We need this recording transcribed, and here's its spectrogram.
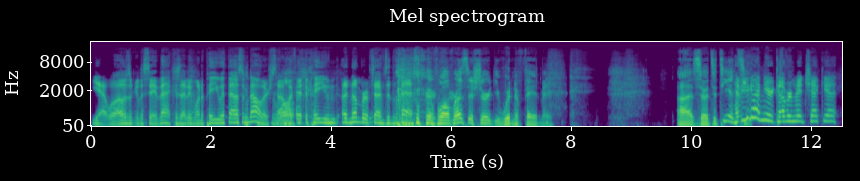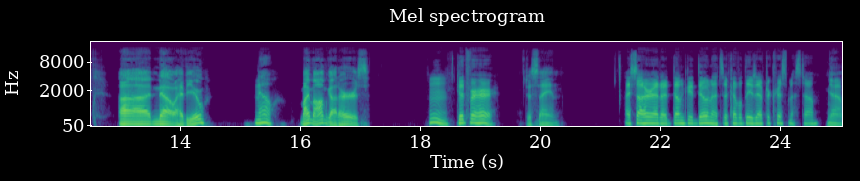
yeah, well, I wasn't going to say that because I didn't want to pay you a thousand dollars, Tom. Well- I've had to pay you a number of times in the past. for- well, rest assured you wouldn't have paid me. Uh, so it's a TNT. have you gotten your government check yet? Uh, no, have you? No. My mom got hers. Hmm. Good for her. Just saying. I saw her at a Dunkin' Donuts a couple days after Christmas, Tom. Yeah,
